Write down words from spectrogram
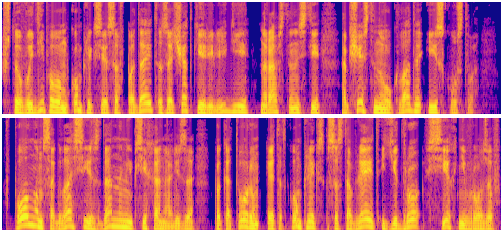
что в Эдиповом комплексе совпадают зачатки религии, нравственности, общественного уклада и искусства, в полном согласии с данными психоанализа, по которым этот комплекс составляет ядро всех неврозов,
